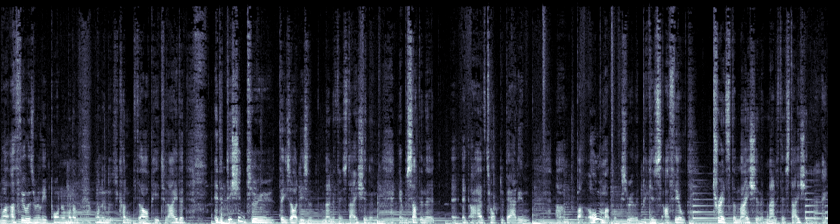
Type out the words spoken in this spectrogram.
what I feel is really important and what I'm wanting to kind of develop here today. That in addition to these ideas of manifestation, and it was something that it, I have talked about in um, but all my books really, because I feel transformation and manifestation uh, are,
